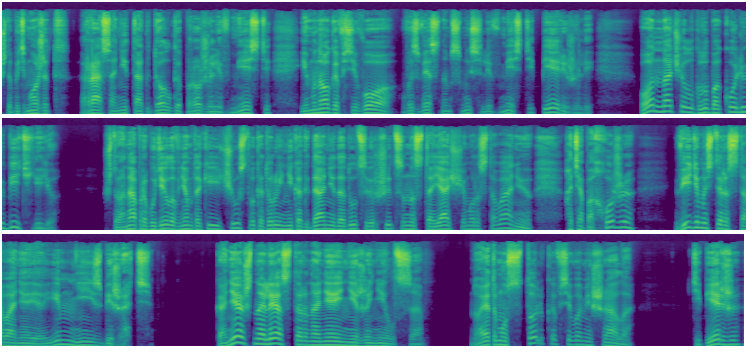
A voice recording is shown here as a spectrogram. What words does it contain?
что, быть может, раз они так долго прожили вместе и много всего в известном смысле вместе пережили, он начал глубоко любить ее — что она пробудила в нем такие чувства, которые никогда не дадут совершиться настоящему расставанию, хотя, похоже, видимости расставания им не избежать. Конечно, Лестер на ней не женился, но этому столько всего мешало. Теперь же,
